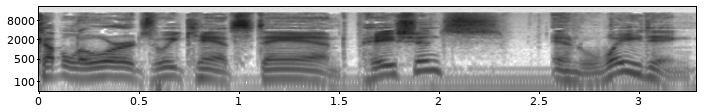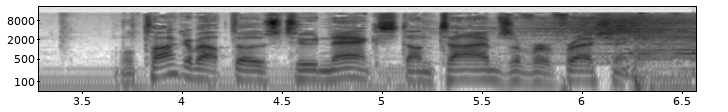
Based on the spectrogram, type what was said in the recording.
Couple of words we can't stand patience and waiting. We'll talk about those two next on Times of Refreshing.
